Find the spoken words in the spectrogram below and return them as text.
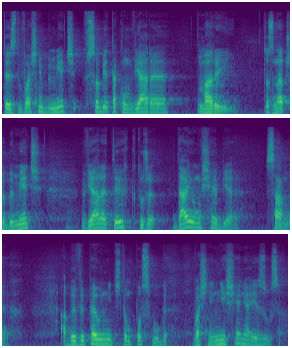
to jest właśnie, by mieć w sobie taką wiarę Maryi. To znaczy, by mieć wiarę tych, którzy dają siebie samych, aby wypełnić tą posługę właśnie niesienia Jezusa.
